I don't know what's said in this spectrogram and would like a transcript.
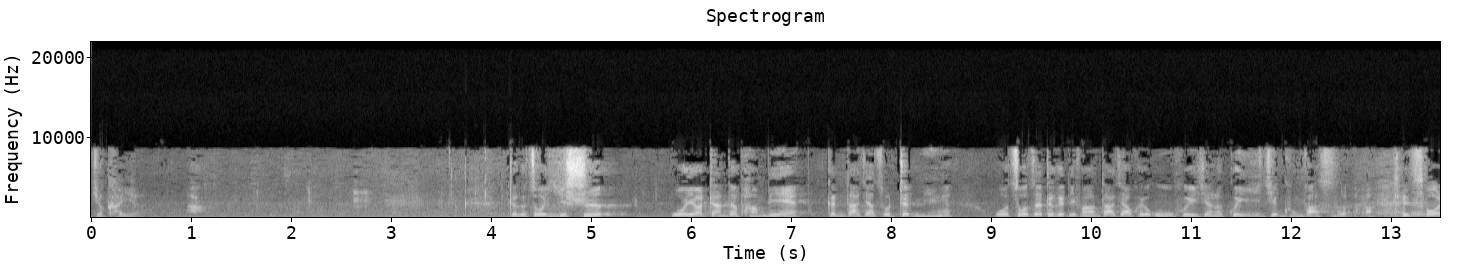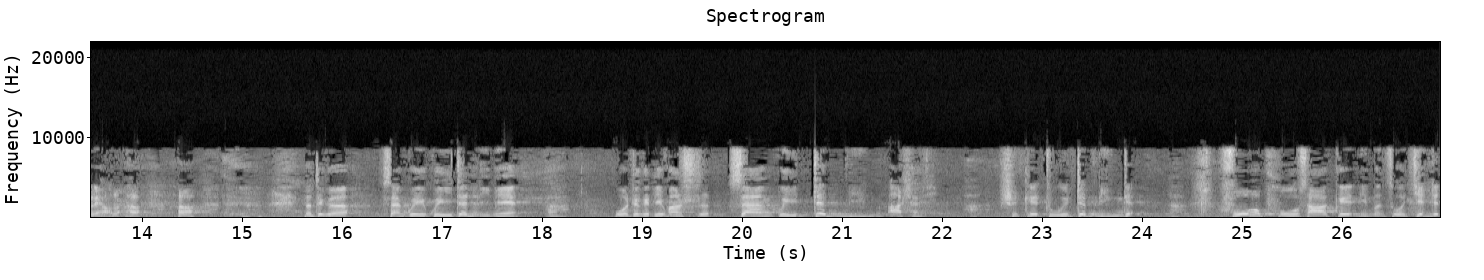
就可以了，啊，这个做仪式，我要站在旁边。跟大家做证明，我坐在这个地方，大家会误会将来皈依净空法师了啊，这错了了啊啊！那这个三皈皈依证里面啊，我这个地方是三皈证明阿舍利啊，是给诸位证明的啊，佛菩萨给你们做见证。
